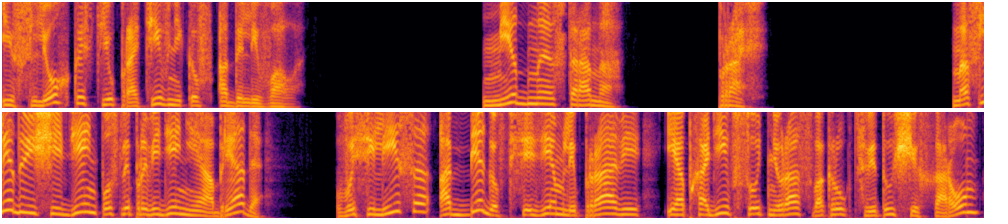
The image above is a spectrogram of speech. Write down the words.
и с легкостью противников одолевала. Медная сторона. Правь. На следующий день после проведения обряда Василиса, оббегав все земли прави и обходив сотню раз вокруг цветущих хором,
